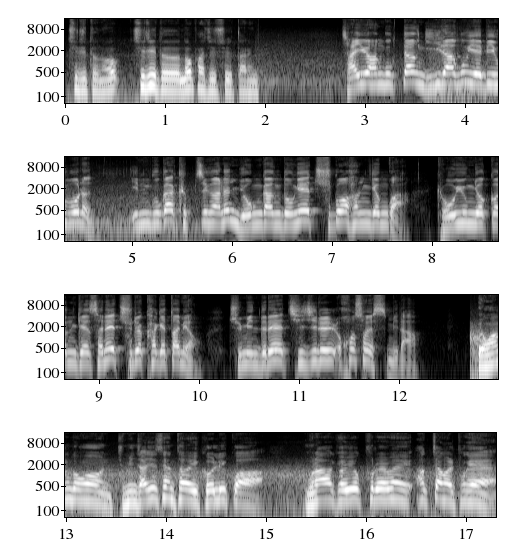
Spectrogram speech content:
질이 더, 높, 질이 더 높아질 수 있다는. 자유한국당 이라구 예비 후보는 인구가 급증하는 용강동의 주거 환경과 교육 여건 개선에 주력하겠다며 주민들의 지지를 호소했습니다. 용왕동은 주민자치센터의 건립과 문화교육 프로그램의 확장을 통해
